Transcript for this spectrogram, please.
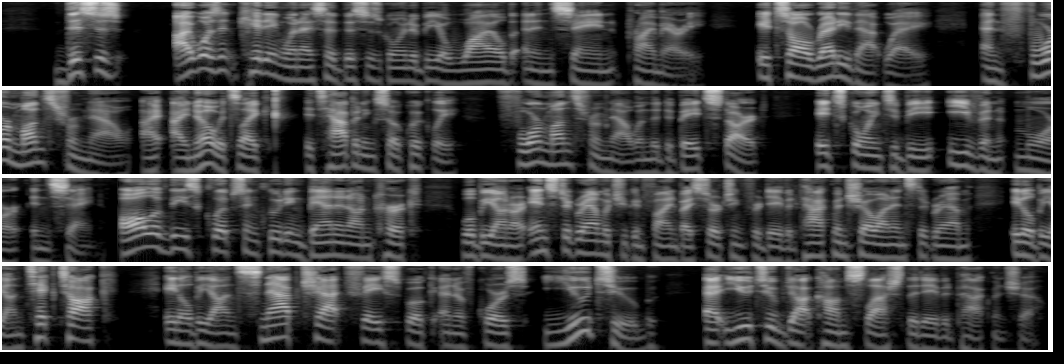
This is I wasn't kidding when I said this is going to be a wild and insane primary. It's already that way. And four months from now, I, I know it's like it's happening so quickly. Four months from now, when the debates start, it's going to be even more insane. All of these clips, including Bannon on Kirk, will be on our Instagram, which you can find by searching for David Pakman Show on Instagram. It'll be on TikTok. It'll be on Snapchat, Facebook, and of course, YouTube at youtube.com slash The David Pakman Show.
